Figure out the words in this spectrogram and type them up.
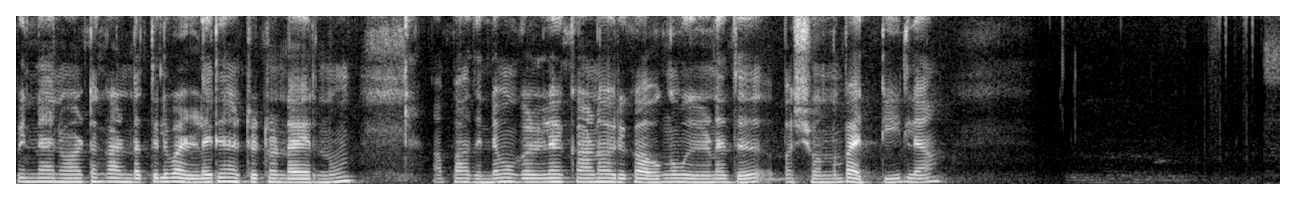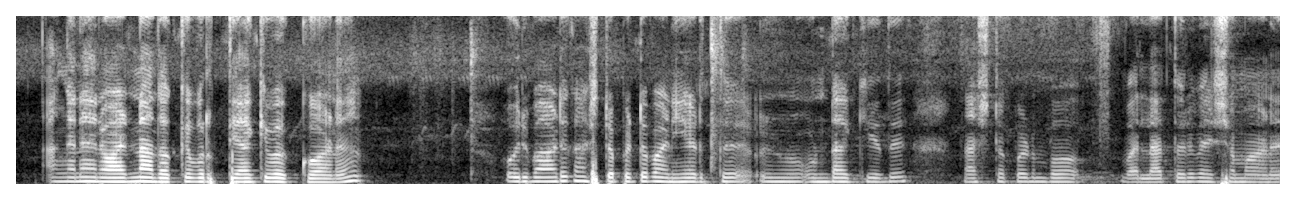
പിന്നെ അനുവാട്ടം കണ്ടത്തിൽ വെള്ളരി നട്ടിട്ടുണ്ടായിരുന്നു. അപ്പോൾ അതിന്റെ മുകളിലേക്കാണ് ഒരു കവുങ്ങ് വീണത്. പക്ഷെ ഒന്നും പറ്റിയില്ല. അങ്ങനെ അനുവാടിന് അതൊക്കെ വൃത്തിയാക്കി വെക്കുവാണ്. ഒരുപാട് കഷ്ടപ്പെട്ട് പണിയെടുത്ത് ഉണ്ടാക്കിയത് നഷ്ടപ്പെടുമ്പോൾ വല്ലാത്തൊരു വിഷമാണ്.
